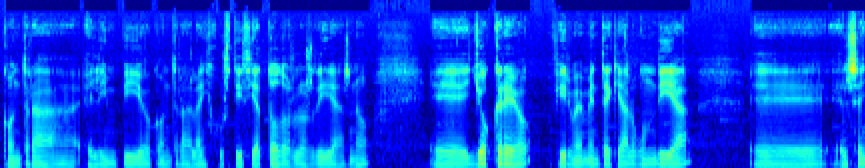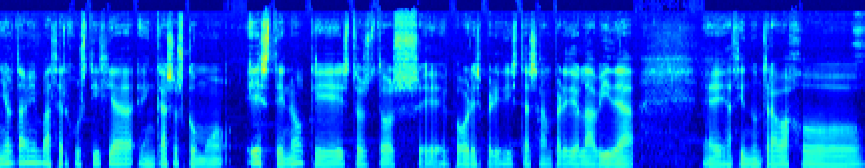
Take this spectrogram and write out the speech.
contra el impío, contra la injusticia todos los días, ¿no? Eh, yo creo firmemente que algún día eh, el Señor también va a hacer justicia en casos como este, ¿no? Que estos dos pobres periodistas han perdido la vida haciendo un trabajo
